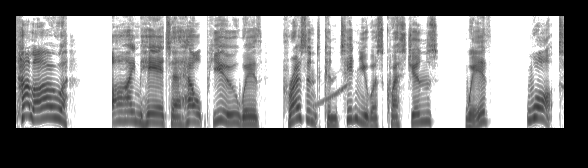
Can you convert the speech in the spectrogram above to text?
Hello! I'm here to help you with present continuous questions with what?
